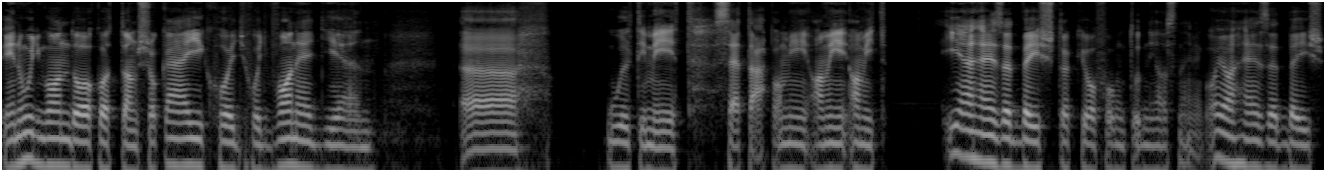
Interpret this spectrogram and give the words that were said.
én úgy gondolkodtam sokáig, hogy, hogy van egy ilyen uh, ultimate setup, ami, ami, amit ilyen helyzetben is tök jól fogunk tudni használni, meg olyan helyzetben is,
